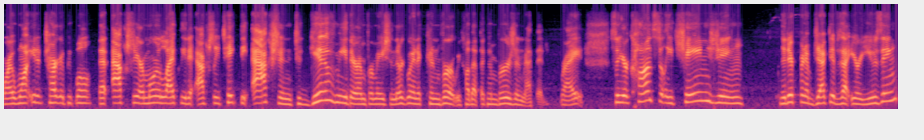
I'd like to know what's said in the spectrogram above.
where I want you to target people that actually are more likely to actually take the action to give me their information. They're going to convert. We call that the conversion method, right? So you're constantly changing the different objectives that you're using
